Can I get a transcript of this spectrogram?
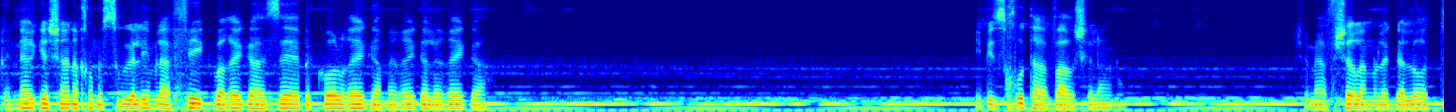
האנרגיה שאנחנו מסוגלים להפיק ברגע הזה, בכל רגע, מרגע לרגע, בזכות העבר שלנו, שמאפשר לנו לגלות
